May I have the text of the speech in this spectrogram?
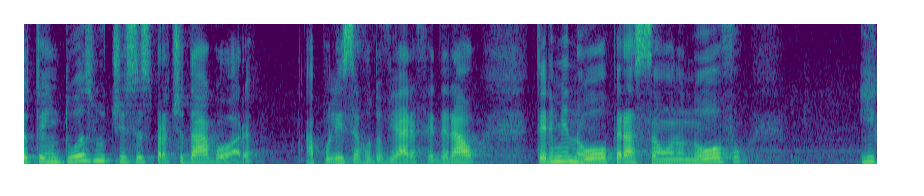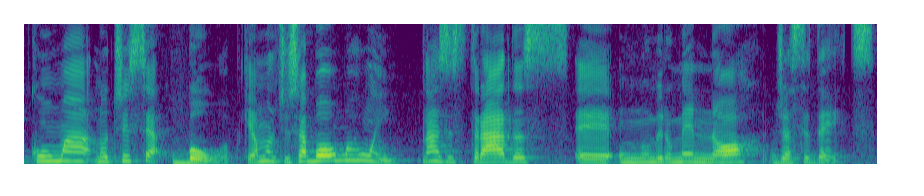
eu tenho duas notícias para te dar agora. A Polícia Rodoviária Federal terminou a Operação Ano Novo e com uma notícia boa, porque é uma notícia boa ou uma ruim. Nas estradas, é um número menor de acidentes,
